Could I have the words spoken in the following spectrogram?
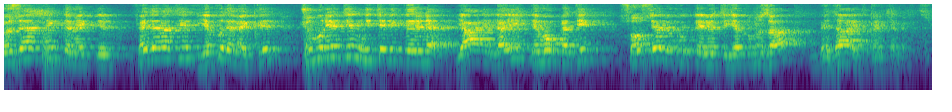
özellik demektir, federatif yapı demektir. Cumhuriyetin niteliklerine yani layık, demokratik, sosyal hukuk devleti yapımıza veda etmek demektir.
